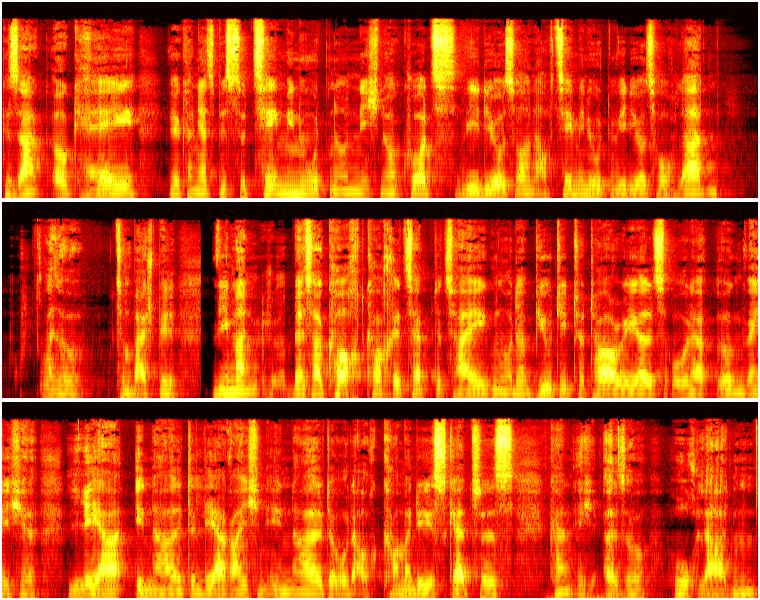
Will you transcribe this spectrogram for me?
gesagt, okay, wir können jetzt bis zu zehn Minuten und nicht nur Kurzvideos, sondern auch zehn Minuten Videos hochladen. Also zum Beispiel, wie man besser kocht, Kochrezepte zeigen oder Beauty-Tutorials oder irgendwelche Lehrinhalte, lehrreichen Inhalte oder auch Comedy-Sketches kann ich also hochladen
